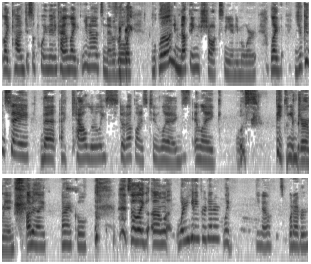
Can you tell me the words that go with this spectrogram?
like kind of disappointment and kind of like, you know, it's inevitable. Like literally nothing shocks me anymore. Like you can say that a cow literally stood up on his two legs and like was speaking in German. I'll be like, all right, cool. so like, um, what are you getting for dinner? Like, you know, whatever.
